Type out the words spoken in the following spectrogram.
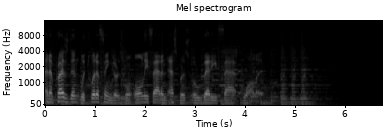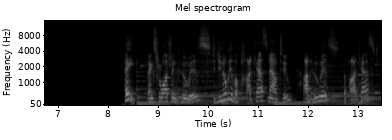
and a president with Twitter fingers will only fatten Esper's already fat wallet. Hey, thanks for watching Who Is. Did you know we have a podcast now too? On Who Is, the podcast,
